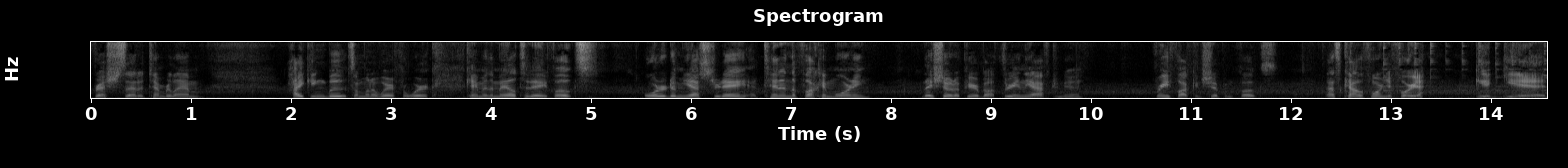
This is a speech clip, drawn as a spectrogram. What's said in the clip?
fresh set of Timberland hiking boots I'm gonna wear for work. Came in the mail today, folks. Ordered them yesterday at 10 in the fucking morning. They showed up here about 3 in the afternoon. Free fucking shipping, folks. That's California for you. Good, good.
